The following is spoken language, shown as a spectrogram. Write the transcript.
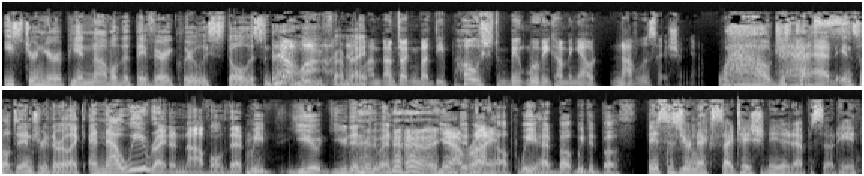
Eastern European novel that they very clearly stole this entire No, movie uh, from, no, right? I'm, I'm talking about the post movie coming out novelization. Yeah. Wow, just to add insult to injury, they're like, and now we write a novel that we you you didn't do anything. You Yeah, did not right. help. We had both. We did both. This is your next citation needed episode, Heath.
